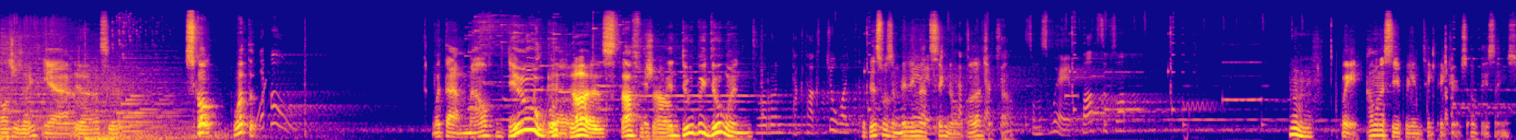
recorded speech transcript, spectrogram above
Monsters Inc. Yeah. Yeah, that's it. Skull. Oh, what the? What that mouth do? It does. That's for it, sure. It do be doing. But this was emitting that signal. Oh, that checks out. Hmm. Wait, I want to see if we can take pictures of these things.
